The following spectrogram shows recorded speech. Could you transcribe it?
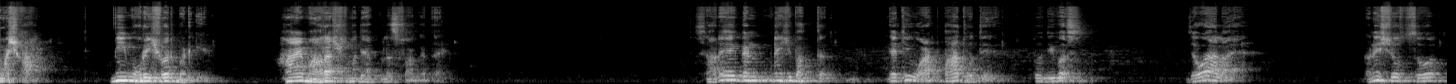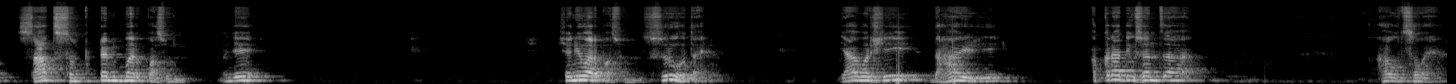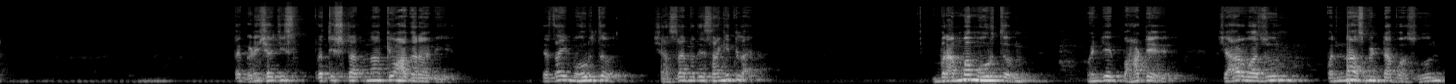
नमस्कार. मी मोरेश्वर बडगे. हाय महाराष्ट्रामध्ये आपलं स्वागत आहे. सारे गणेश भक्त याची वाट पाहत होते. तो दिवस जवळ आला आहे. गणेशोत्सव सात सप्टेंबरपासून म्हणजे शनिवारपासून सुरू होत आहे. यावर्षी दहा ऐवजी अकरा दिवसांचा हा उत्सव आहे. तर गणेशाची प्रतिष्ठापना केव्हा करावी? त्याचाही मुहूर्त शास्त्रामध्ये सांगितला आहे. ब्राह्म मुहूर्त म्हणजे पहाटे चार वाजून पन्नास मिनिटापासून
